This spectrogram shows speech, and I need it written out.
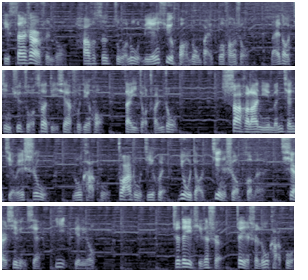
第三十二分钟，哈弗茨左路连续晃动摆脱防守，来到禁区左侧底线附近后，再一脚传中，沙赫拉尼门前解围失误，卢卡库抓住机会右脚劲射破门，切尔西领先一比零。值得一提的是，这也是卢卡库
